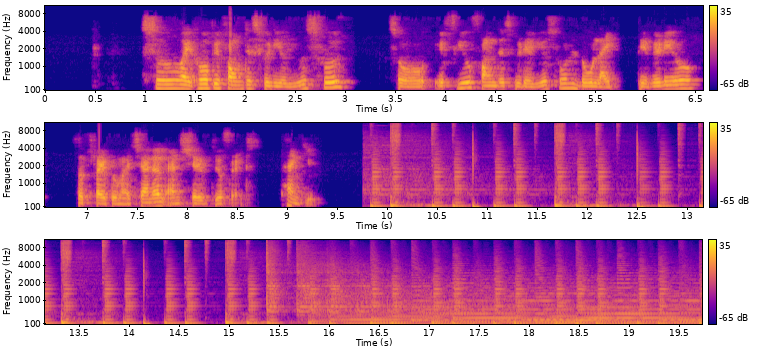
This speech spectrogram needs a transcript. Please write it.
So i hope you found this video useful. So if you found this video useful do like the video subscribe to my channel and share it with your friends thank you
